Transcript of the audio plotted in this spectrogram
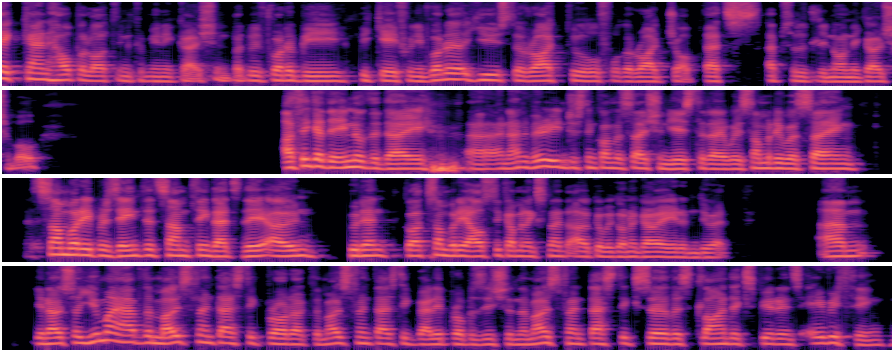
tech can help a lot in communication, but we've got to be be careful. You've got to use the right tool for the right job. That's absolutely non-negotiable. I think at the end of the day, uh, and I had a very interesting conversation yesterday where somebody was saying that somebody presented something that's their own, couldn't got somebody else to come and explain. Okay, we're going to go ahead and do it. Um, you know, so you may have the most fantastic product, the most fantastic value proposition, the most fantastic service, client experience, everything,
